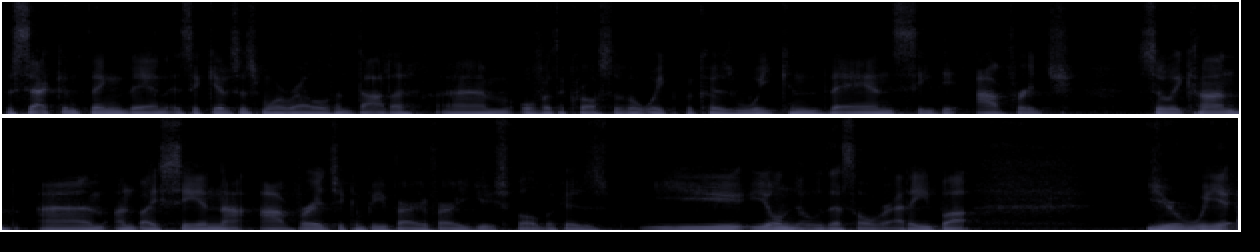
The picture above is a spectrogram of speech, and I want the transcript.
The second thing then is it gives us more relevant data um, over the course of a week because we can then see the average so it can, um, and by seeing that average, it can be very, very useful because you you'll know this already, but your weight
